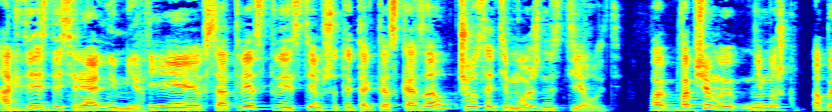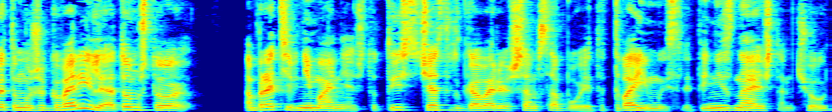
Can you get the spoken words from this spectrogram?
а где здесь реальный мир? И в соответствии с тем, что ты тогда сказал, что с этим можно сделать? Вообще мы немножко об этом уже говорили, о том, что обрати внимание, что ты сейчас разговариваешь сам с собой, это твои мысли, ты не знаешь там, что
